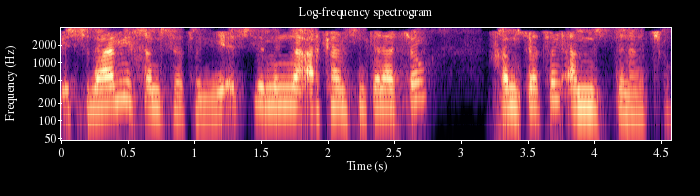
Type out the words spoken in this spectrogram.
ልእስላሚ ከምሰቱን የእስልምና አርካን ስንት ናቸው? ከምሰቱን አምስት ናቸው።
